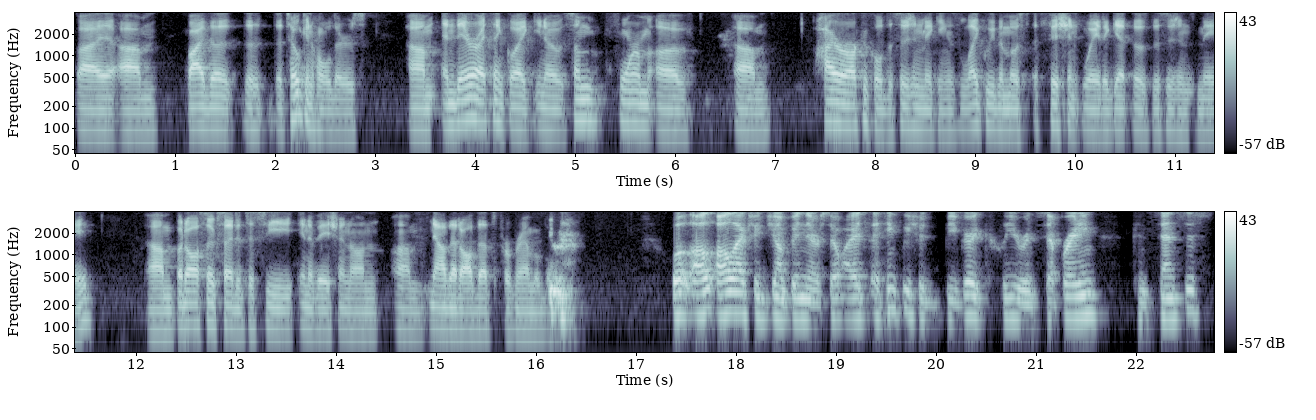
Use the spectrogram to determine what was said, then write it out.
by um, by the, the, the token holders. Um, and there, I think like you know some form of um, hierarchical decision making is likely the most efficient way to get those decisions made. Um, but also excited to see innovation on um, now that all that's programmable. Well, I'll, I'll actually jump in there. So I, I think we should be very clear in separating consensus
